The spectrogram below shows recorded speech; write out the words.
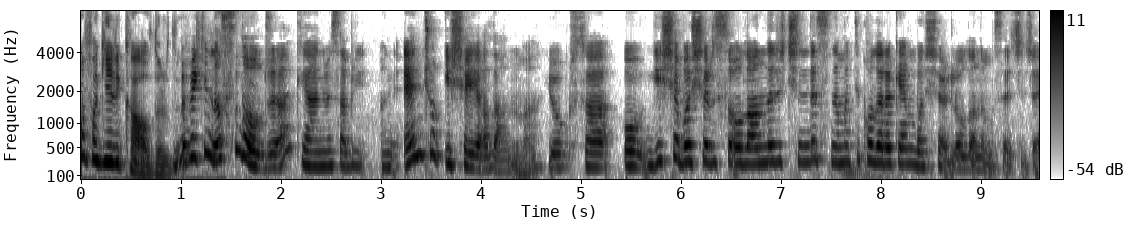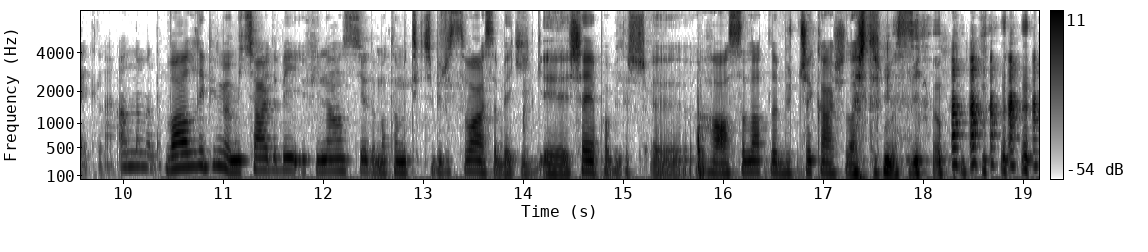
rafa geri kaldırdı. Peki nasıl olacak? Yani mesela bir hani en çok gişeyi alan mı? Yoksa o gişe başarısı olanlar için de sinematik olarak en başarılı olanı mı seçecekler? Anlamadım. Vallahi bilmiyorum içeride bir finans ya da matematikçi birisi varsa belki e, şey yapabilir. E, hasılatla bütçe karşılaştırması yapıp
